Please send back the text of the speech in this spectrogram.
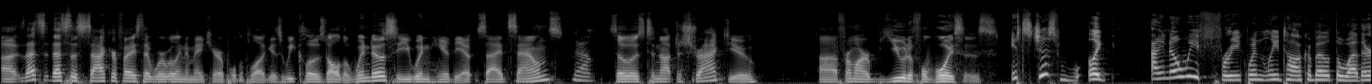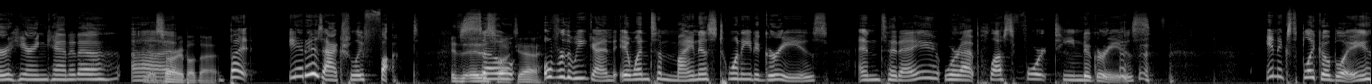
Uh, that's that's the sacrifice that we're willing to make here at Pull the Plug. Is we closed all the windows so you wouldn't hear the outside sounds, yeah. so as to not distract you uh, from our beautiful voices. It's just like I know we frequently talk about the weather here in Canada. Uh, yeah, sorry about that. but it is actually fucked. It, it is so fucked. Yeah. over the weekend it went to minus 20 degrees and today we're at plus 14 degrees inexplicably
